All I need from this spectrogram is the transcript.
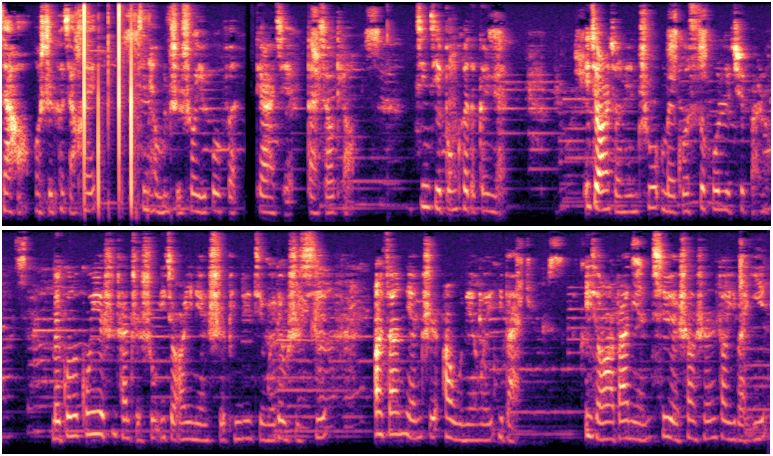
家好，我是柯小黑。今天我们只说一部分，第二节大萧条，经济崩溃的根源。一九二九年初，美国似乎日趋繁荣。美国的工业生产指数，一九二一年时平均仅为六十七，二三年至二五年为一百，一九二八年七月上升到一百一，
